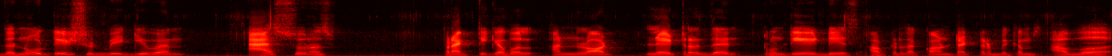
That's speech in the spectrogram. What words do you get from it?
The notice should be given as soon as practicable and not later than 28 days after the contractor becomes aware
